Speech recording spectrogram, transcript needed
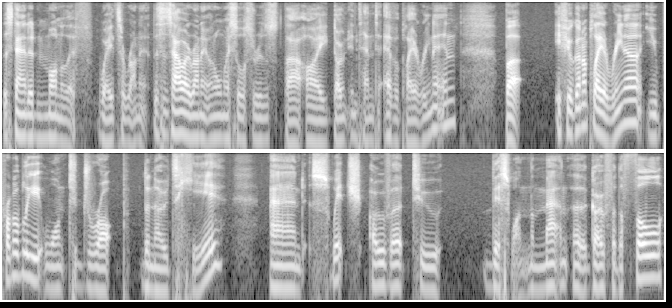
the standard monolith way to run it. This is how I run it on all my sorcerers that I don't intend to ever play arena in. But if you're going to play arena, you probably want to drop the nodes here and switch over to this one. The man, uh, go for the full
